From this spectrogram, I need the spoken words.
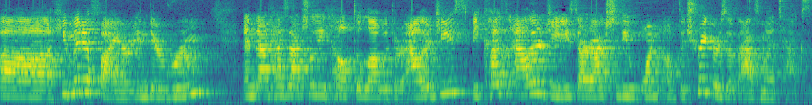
a humidifier in their room and that has actually helped a lot with their allergies because allergies are actually one of the triggers of asthma attacks.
